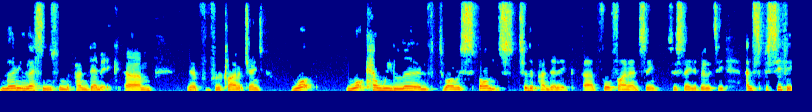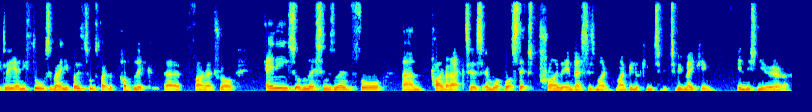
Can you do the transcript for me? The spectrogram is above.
learning lessons from the pandemic, um, you know, for, for the climate change. What what can we learn to our response to the pandemic uh, for financing sustainability? And specifically, any thoughts about, you both talked about the public uh, finance role, any sort of lessons learned for um, private actors and what, what steps private investors might, might be looking to, to be making in this new era?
